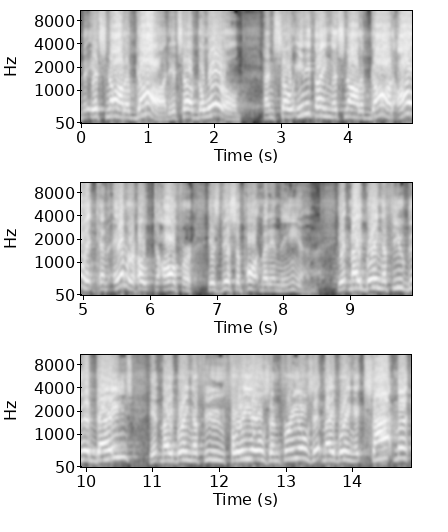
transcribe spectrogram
it's not of God, it's of the world. And so anything that's not of God, all it can ever hope to offer is disappointment in the end. It may bring a few good days. It may bring a few thrills and frills. It may bring excitement.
